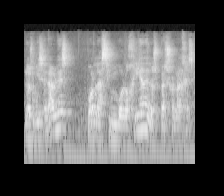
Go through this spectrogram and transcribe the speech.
Los Miserables por la simbología de los personajes.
